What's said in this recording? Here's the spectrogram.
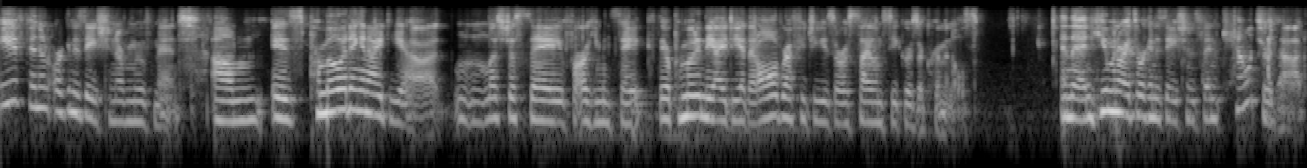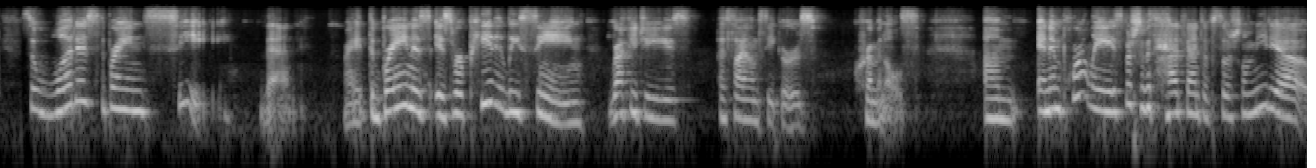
if in an organization or movement um, is promoting an idea, let's just say for argument's sake, they're promoting the idea that all refugees or asylum seekers are criminals. And then human rights organizations then counter that. So, what does the brain see then? Right? The brain is, is repeatedly seeing refugees, asylum seekers, criminals. Um, and importantly, especially with the advent of social media,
